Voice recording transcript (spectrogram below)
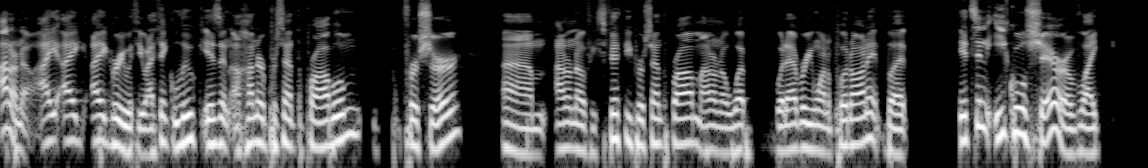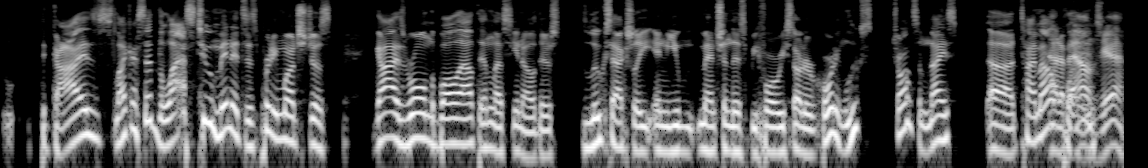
I don't know. I I, I agree with you. I think Luke isn't hundred percent the problem for sure. Um, I don't know if he's fifty percent the problem. I don't know what whatever you want to put on it, but it's an equal share of like the guys. Like I said, the last two minutes is pretty much just guys rolling the ball out. Unless you know, there's Luke's actually, and you mentioned this before we started recording. Luke's drawn some nice uh timeout out of plays. bounds. Yeah,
